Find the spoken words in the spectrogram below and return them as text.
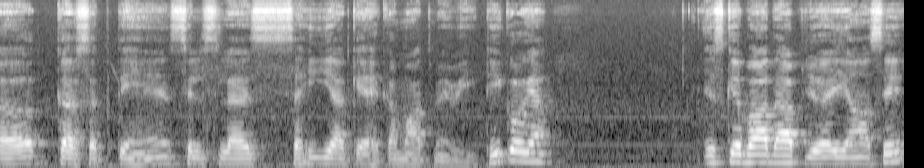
कर सकते हैं, सिलसिला सहिया के अहकाम में भी। ठीक हो गया? इसके बाद आप जो है यहाँ से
